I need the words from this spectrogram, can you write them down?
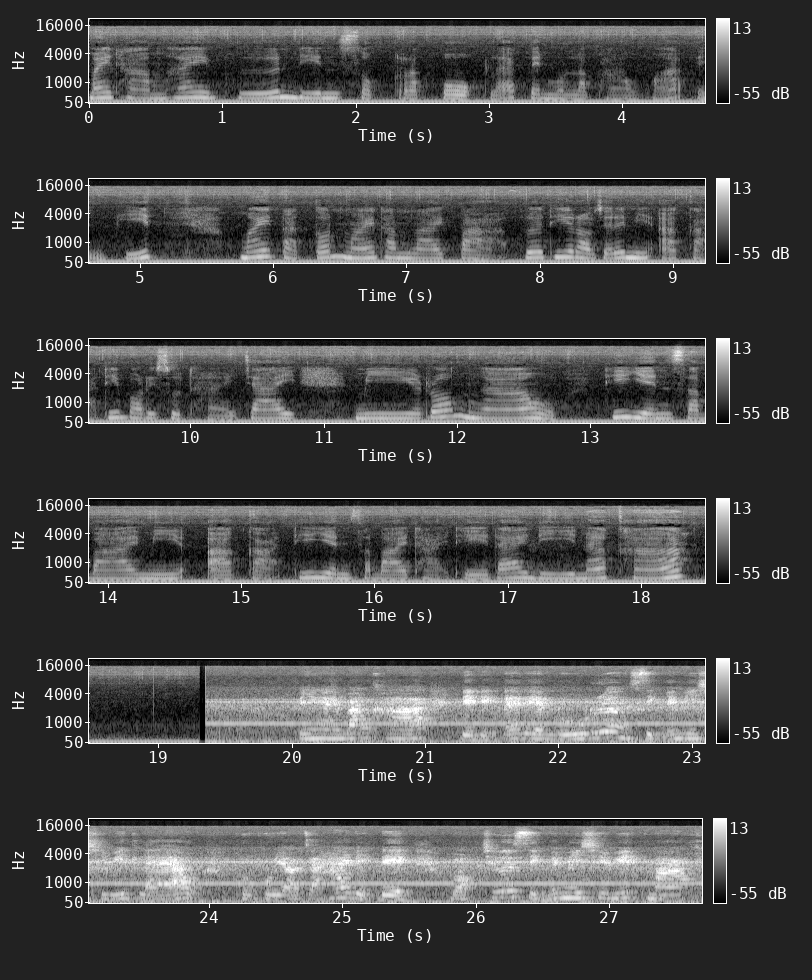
ไม่ทำให้พื้นดินสกรปรกและเป็นมลภาวะเป็นพิษ ไม่ตัดต้นไม้ทำลายป่า เพื่อที่เราจะได้มีอากาศที่บริสุทธิ์หายใจ มีร่มเงาที่เย็นสบายมี อากาศที่เย็นสบายถ่ายเทได้ดีนะคะ เป็นยังไงบ้างคะ เด็กๆได้เรียนรู้เรื่องสิ่งไม่มีชีวิตแล้ว คุณครูยาวจะให้เด็กๆ บอกชื่อสิ่งไม่มีชีวิตมาค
